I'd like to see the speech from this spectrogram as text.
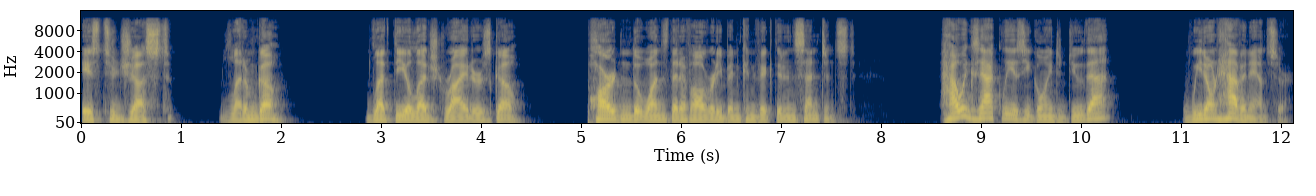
is to just let them go, let the alleged rioters go, pardon the ones that have already been convicted and sentenced. How exactly is he going to do that? We don't have an answer.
